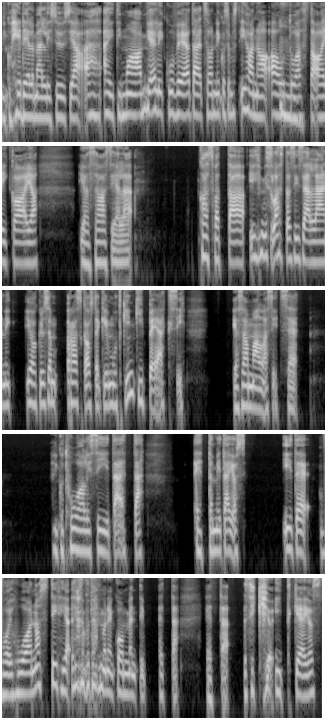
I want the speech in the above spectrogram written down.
niin kuin hedelmällisyys ja äh, äiti maa mielikuvia, tai että se on niin kuin semmoista ihanaa autuasta mm. aikaa ja, ja saa siellä kasvattaa ihmislasta sisällään, niin joo, kyllä se raskaus teki mutkin kipeäksi. Ja samalla sitten se niin kuin huoli siitä, että, että mitä jos itse voi huonosti. Ja joku tämmöinen kommentti, että, että sikiö itkee, jos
